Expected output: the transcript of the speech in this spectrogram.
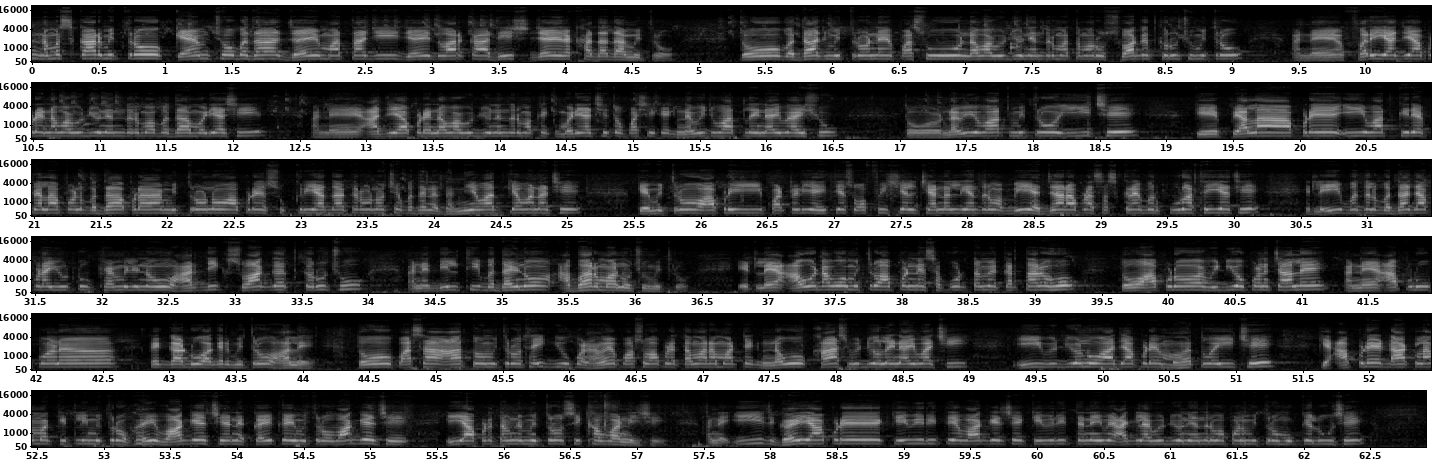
નમસ્કાર મિત્રો, કેમ છો બધા? જય માતાજી, જય દ્વારકાધીશ, જય રખા દાદા મિત્રો. તો બધા જ મિત્રોને પાછું નવા વિડીયોની અંદરમાં તમારું સ્વાગત કરું છું મિત્રો. અને ફરી આજે આપણે નવા વિડીયોની અંદરમાં બધા મળ્યા છીએ. અને આજે આપણે નવા વિડીયોની અંદરમાં કંઈક મળ્યા છીએ તો પાછી કંઈક નવી જ વાત લઈને આવ્યા આવીશું તો નવી વાત મિત્રો એ છે કે પહેલાં આપણે એ વાત કર્યા પહેલાં પણ બધા આપણા મિત્રોનો આપણે શુક્રિયા અદા કરવાનો છે. બધાને ધન્યવાદ કહેવાના છે. કે મિત્રો, આપણી પાટડીયા ઇતિહાસ ઓફિશિયલ ચેનલની અંદરમાં બે હજાર આપણા સબસ્ક્રાઈબર પૂરા થઈ ગયા છે. એટલે એ બદલ બધા જ આપણા યુટ્યુબ ફેમિલીનો હું હાર્દિક સ્વાગત કરું છું અને દિલથી બધાનો આભાર માનું છું મિત્રો. એટલે આવો નવો મિત્રો આપણને સપોર્ટ તમે કરતા રહો. તો આપણો વીડિયો પણ ચાલે અને આપણું પણ કંઈક ગાડું આગળ મિત્રો હાલે. તો પાછા આ તો મિત્રો થઈ ગયું, પણ હવે પાછો આપણે તમારા માટે એક નવો ખાસ વીડિયો લઈને આવ્યા છીએ. એ વિડીયોનું આજે આપણે મહત્ત્વ એ છે કે આપણે ડાકલામાં કેટલી મિત્રો ઘઈ વાગે છે અને કઈ કઈ મિત્રો વાગે છે એ આપણે તમને મિત્રો શીખવવાની છે. અને એ જ ઘઈ આપણે કેવી રીતે વાગે છે, કેવી રીતે નહીં, મેં આગલા વિડીયોની અંદરમાં પણ મિત્રો મૂકેલું છે.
